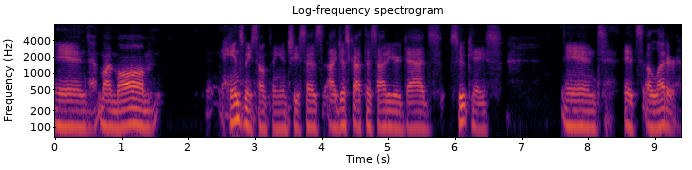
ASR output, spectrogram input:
and my mom hands me something and she says i just got this out of your dad's suitcase and it's a letter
